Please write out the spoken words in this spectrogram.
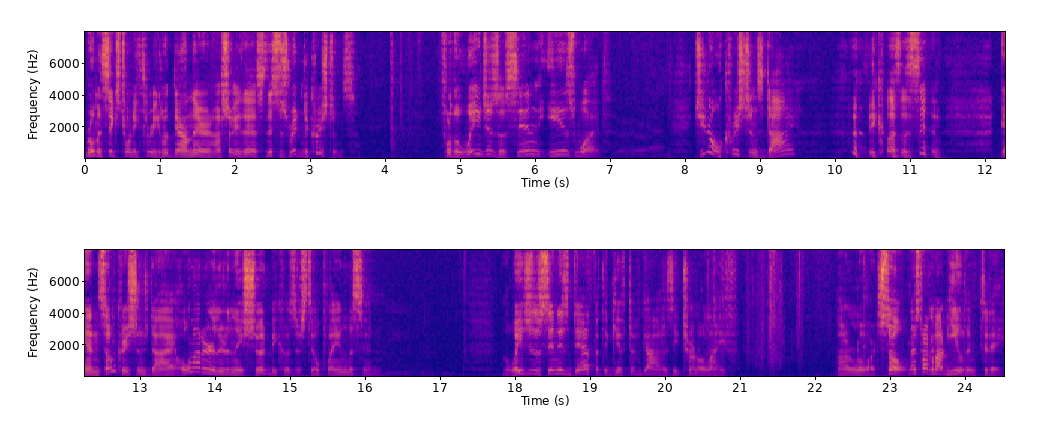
Romans 6:23, look down there, I'll show you this. This is written to Christians. For the wages of sin is what? Do you know Christians die because of sin? And some Christians die a whole lot earlier than they should because they're still playing with sin. The wages of sin is death, but the gift of God is eternal life, our Lord. So let's talk about yielding today.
